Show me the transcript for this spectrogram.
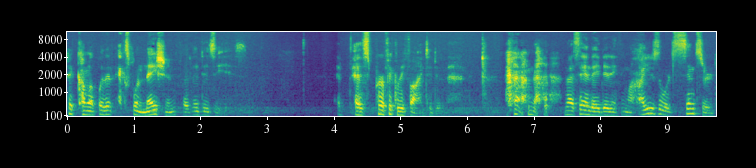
to come up with an explanation for the disease. It- It's perfectly fine to do that. I'm not, I'm not saying they did anything wrong. I use the word censored.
